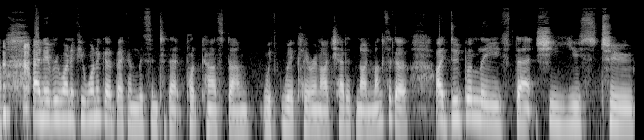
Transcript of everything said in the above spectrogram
and everyone, if you want to go back and listen to that podcast um, with where Claire and I chatted nine months ago, I do believe that she used to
